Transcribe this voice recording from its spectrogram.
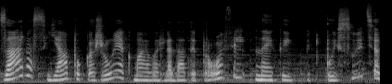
Зараз я покажу, як має виглядати профіль, на який підписуються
